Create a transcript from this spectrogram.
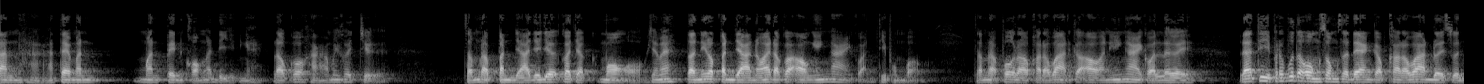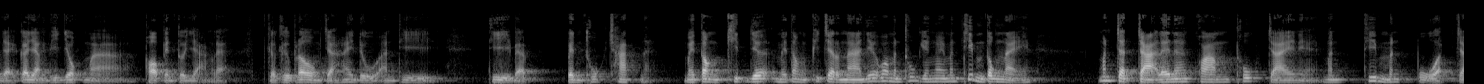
ตัณหาแต่มันมันเป็นของอดีตไงเราก็หาไม่ค่อยเจอ สำหรับปัญญาเยอะๆก็จะมองออกใช่ไหมตอนนี้เราปัญญาน้อยเราก็เอาง่ายๆก่อนที่ผมบอกสำหรับพวกเราคารวะก็เอาอันนี้ง่ายก่อนเลย และที่พระพุทธองค์ทรงแสดงกับคารวะโดยส่วนใหญ่ก็อย่างที่ยกมาพอเป็นตัวอย่างแหละก็คือพระองค์จะให้ดูอันที่ที่แบบเป็นทุกข์ชัดนะไม่ต้องคิดเยอะไม่ต้องพิจารณาเยอะว่ามันทุกข์ยังไงมันทิ่มตรงไหน มันจัดจ่าเลยนะ ความทุกข์ใจเนี่ย มันทิ่มมันปวดใจ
